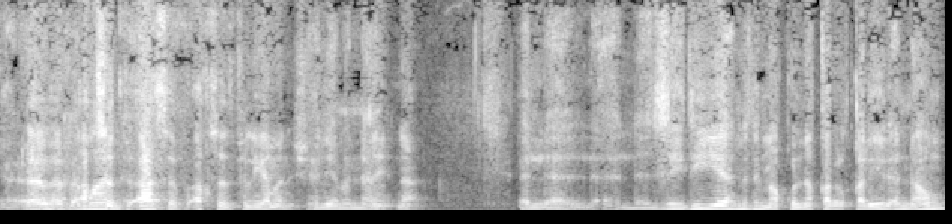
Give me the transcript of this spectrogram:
أقصد آسف أقصد في اليمن شيخ. في اليمن نعم, نعم. الزيدية مثل ما قلنا قبل قليل أنهم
